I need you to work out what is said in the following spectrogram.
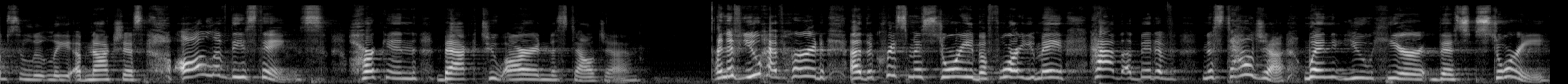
absolutely obnoxious. All of these things harken back to our nostalgia. And if you have heard uh, the Christmas story before, you may have a bit of nostalgia when you hear this story.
